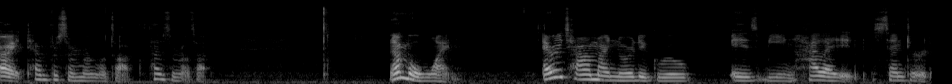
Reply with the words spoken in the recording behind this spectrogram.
All right, time for some real talk. Time for some real talk. Number one, every time a minority group is being highlighted, centered,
